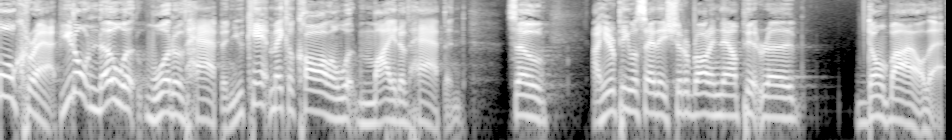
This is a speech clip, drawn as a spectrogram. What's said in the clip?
Bull crap. You don't know what would have happened. You can't make a call on what might have happened. So I hear people say they should have brought him down pit road. Don't buy all that.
